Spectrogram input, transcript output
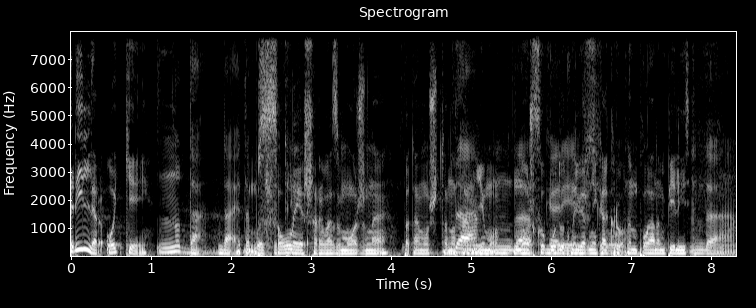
триллер, окей. Ну да, да, это больше... Слэшер, возможно, потому что, ну, Да, там ему да, ножку будут наверняка всего. крупным планом пилить. Да,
